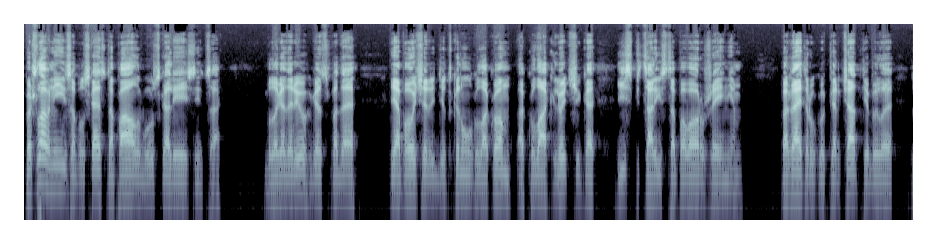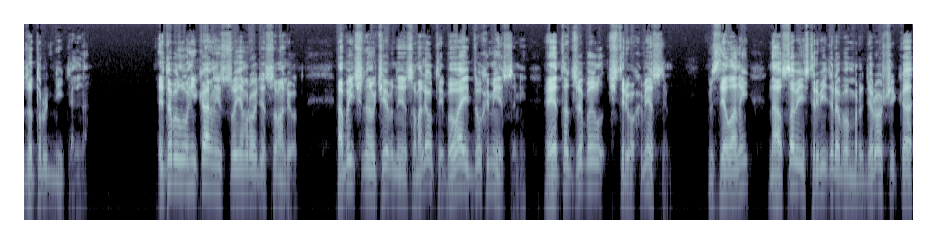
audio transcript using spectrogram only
Пошла вниз, опускаясь на палубу узкая лестница. «Благодарю, господа». Я по очереди ткнул кулаком, а кулак летчика и специалиста по вооружениям. Пожать руку в перчатке было затруднительно. Это был уникальный в своем роде самолет. Обычно учебные самолеты бывают двухместными. Этот же был четырехместным сделанный на основе истребителя-бомбардировщика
